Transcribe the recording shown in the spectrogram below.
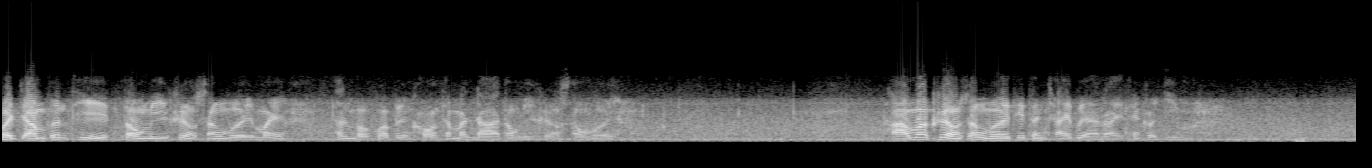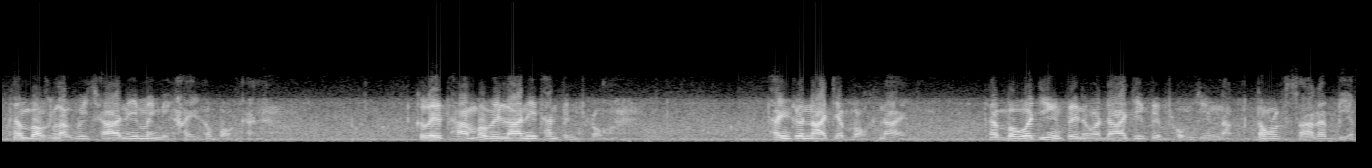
ประจำพื้นที่ต้องมีเครื่องสังเวยไหม ท่านบอกว่าเป็นของธรรมดาต้องมีเครื่องสังเวยถามว่าเครื่องสังเวยที่ท่านใช้เป็นอะไร ท่านก็ยิ้ม ท่านบอกหลักวิชานี้ไม่มีใครเขาบอกกัน ก็เลยถามว่าเวลานี้ท่านเป็นพรหมท่านก็น่าจะบอกได้ ถ้าบอกว่ายิ่งเป็นเทวดายิ่งเป็นพรหมยิ่งหนัก ต้องรักษาระเบียบ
